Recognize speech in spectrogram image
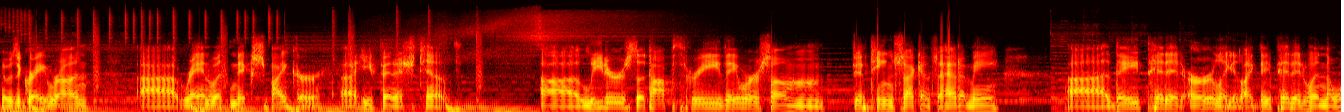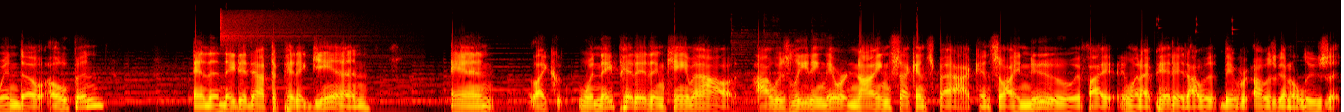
It was a great run. Uh, ran with Nick Spiker. Uh, he finished 10th. Uh, leaders, the top three, they were some 15 seconds ahead of me. Uh, they pitted early, like they pitted when the window opened, and then they didn't have to pit again. And like when they pitted and came out, I was leading. They were nine seconds back, and so I knew if I when I pitted, I was they were I was going to lose it.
